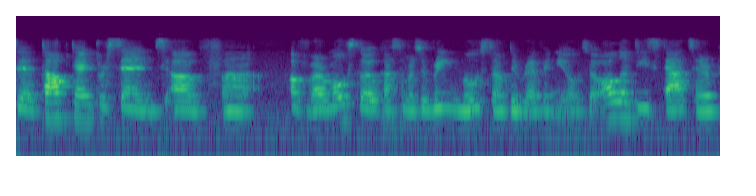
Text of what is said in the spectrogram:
the top 10% of uh, of our most loyal customers are bringing most of the revenue. So all of these stats are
